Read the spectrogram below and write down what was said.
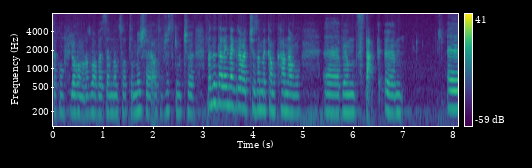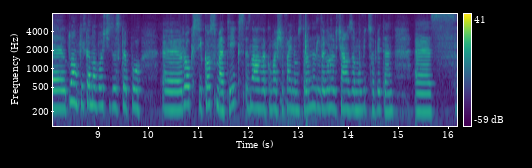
taką chwilową rozmowę ze mną, co o tym myślę, o tym wszystkim, czy będę dalej nagrywać, czy zamykam kanał, więc tak. E, tu mam kilka nowości ze sklepu e, Roxy Cosmetics. Znalazłam taką właśnie fajną stronę, dlatego że chciałam zamówić sobie ten e, z,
